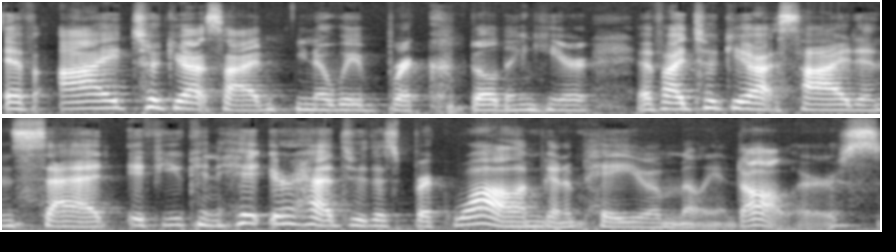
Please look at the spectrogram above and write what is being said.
if I took you outside, you know, we have brick building here. If I took you outside and said, if you can hit your head through this brick wall, I'm going to pay you a million dollars,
